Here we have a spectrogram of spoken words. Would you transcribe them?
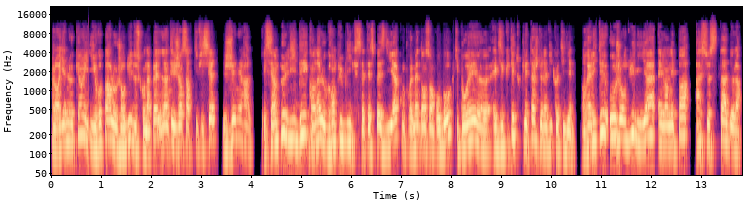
Alors Yann Lequin, il reparle aujourd'hui de ce qu'on appelle l'intelligence artificielle générale. Et c'est un peu l'idée qu'en a le grand public, cette espèce d'IA qu'on pourrait mettre dans un robot qui pourrait euh, exécuter toutes les tâches de la vie quotidienne. En réalité, aujourd'hui, l'IA, elle n'en est pas à ce stade-là.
